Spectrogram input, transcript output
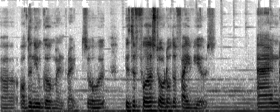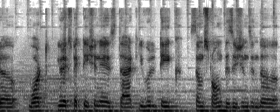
Uh, of the new government, right? So it's the first out of the five years. And uh, what your expectation is that you will take some strong decisions in the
